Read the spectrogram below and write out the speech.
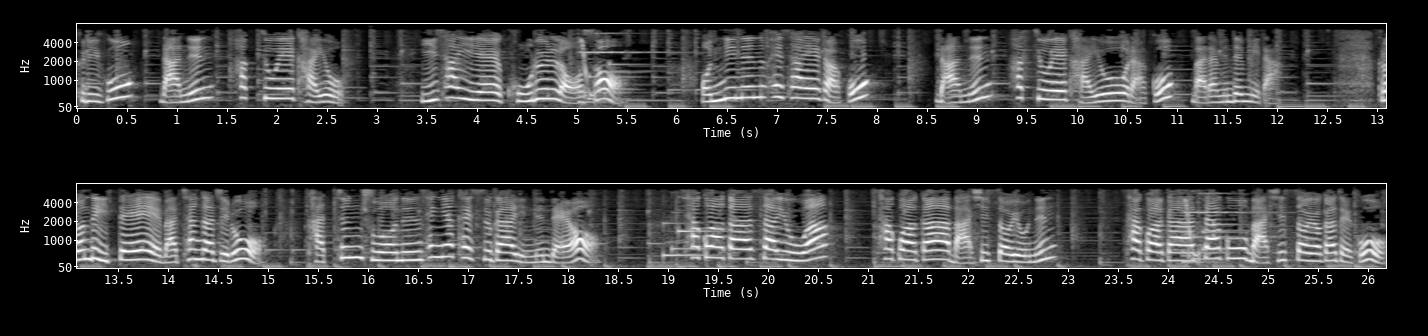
그리고 나는 학교에 가요. 이 사이에 고를 넣어서 언니는 회사에 가고 나는 학교에 가요 라고 말하면 됩니다. 그런데 이때 마찬가지로 같은 주어는 생략할 수가 있는데요. 사과가 싸요와 사과가 맛있어요는 사과가 싸고 맛있어요가 되고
